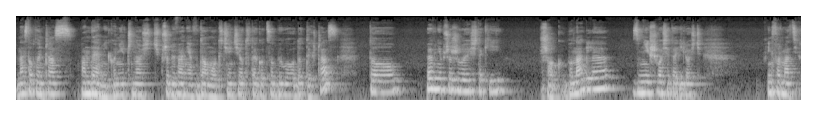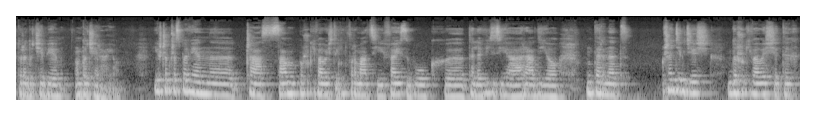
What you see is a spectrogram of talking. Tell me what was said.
nastał ten czas pandemii, konieczność przebywania w domu, odcięcie od tego, co było dotychczas, to pewnie przeżyłeś taki szok, bo nagle zmniejszyła się ta ilość informacji, które do ciebie docierają. Jeszcze przez pewien e, czas sam poszukiwałeś tych informacji: Facebook, e, telewizja, radio, internet. Wszędzie gdzieś doszukiwałeś się tych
